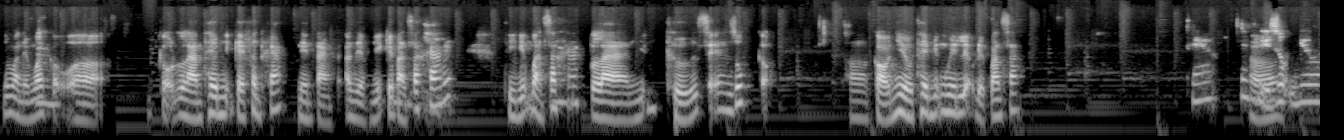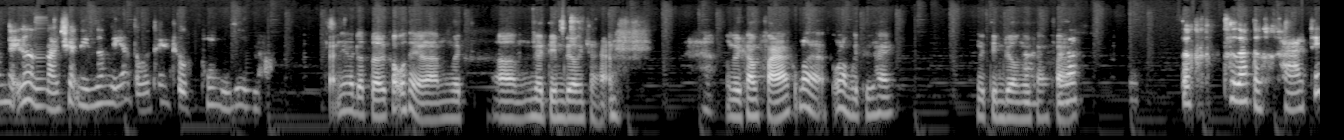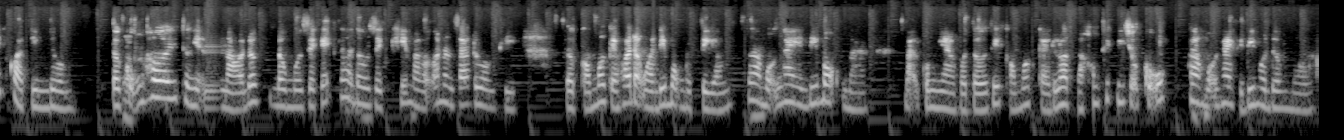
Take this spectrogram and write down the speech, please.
Nhưng mà nếu mà ừ. cậu uh, cậu làm thêm những cái phần khác nền tảng à, những cái bản sắc khác ấy thì những bản sắc khác là những thứ sẽ giúp cậu uh, có nhiều thêm những nguyên liệu để quan sát. Thế, thế ờ. ví dụ như nãy giờ nói chuyện thì dương nghĩ là tớ có thể thử thêm cái gì nữa? Chẳng như đợt tới cậu có thể là người uh, người tìm đường chẳng hạn. Người khám phá cũng là cũng là một cái thứ hay. Người tìm đường người à, khám phá. tớ, thực ra tớ khá thích quả tìm đường tớ cũng hơi thực hiện nó được đầu mùa dịch ấy tức là đầu dịch khi mà vẫn còn được ra đường thì tớ có một cái hoạt động là đi bộ một tiếng. Tức là mỗi ngày đi bộ mà bạn cùng nhà của tớ thì có một cái luật là không thích đi chỗ cũ. Tức là mỗi ngày phải đi một đường mới.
